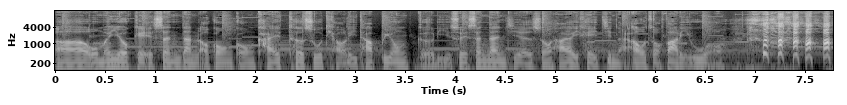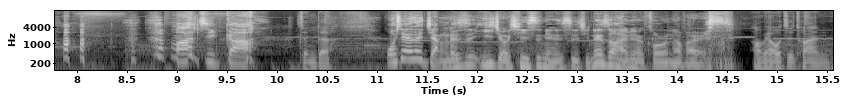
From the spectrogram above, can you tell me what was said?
呃，我们有给圣诞老公公开特殊条例，他不用隔离，所以圣诞节的时候他也可以进来澳洲发礼物哦。马吉嘎，真的，我现在在讲的是一九七四年的事情，那时候还没有 coronavirus。哦，没有，我只突然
